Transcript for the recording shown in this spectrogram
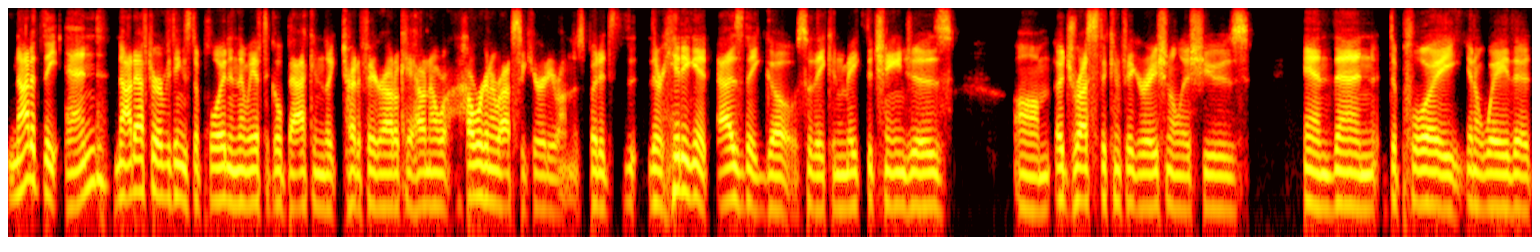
not at the end not after everything's deployed and then we have to go back and like try to figure out okay how now how we're going to wrap security around this but it's they're hitting it as they go so they can make the changes um, address the configurational issues and then deploy in a way that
